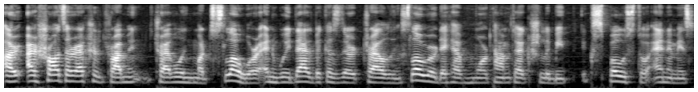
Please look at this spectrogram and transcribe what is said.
our, our shots are actually traveling traveling much slower. And with that because they're traveling slower they have more time to actually be exposed to enemies.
